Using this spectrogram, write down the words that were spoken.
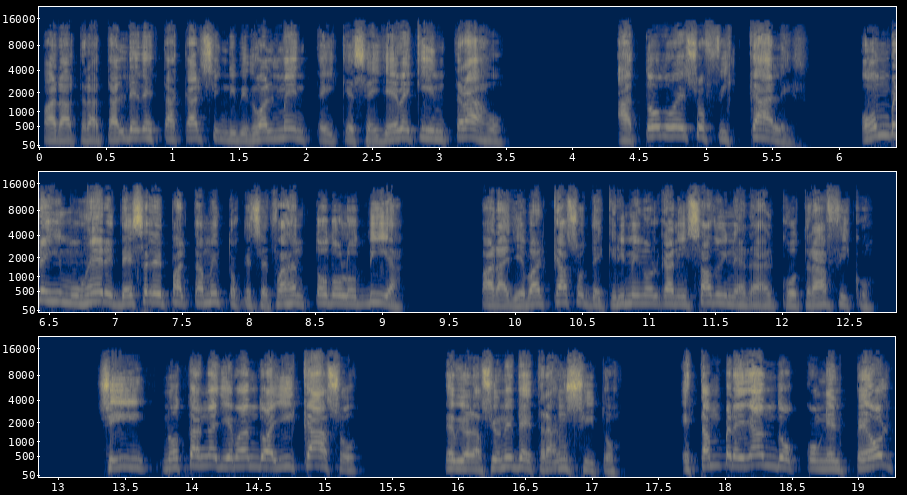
para tratar de destacarse individualmente y que se lleve quien trajo a todos esos fiscales, hombres y mujeres de ese departamento que se fajan todos los días para llevar casos de crimen organizado y narcotráfico. Sí, no están llevando allí casos de violaciones de tránsito. Están bregando con el peor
